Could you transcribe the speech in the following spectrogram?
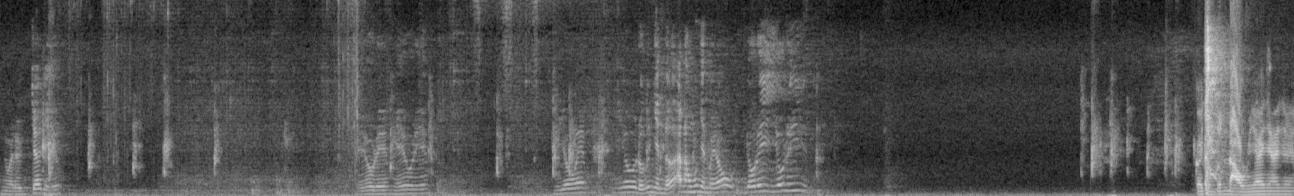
Nhưng mà đừng chết gì hiếu nhảy vô đi em nhảy vô đi em vô em vô đừng có nhìn nữa anh không có nhìn mày đâu. Vô đi vô đi. Coi chừng tụi đầu nha nha nha.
